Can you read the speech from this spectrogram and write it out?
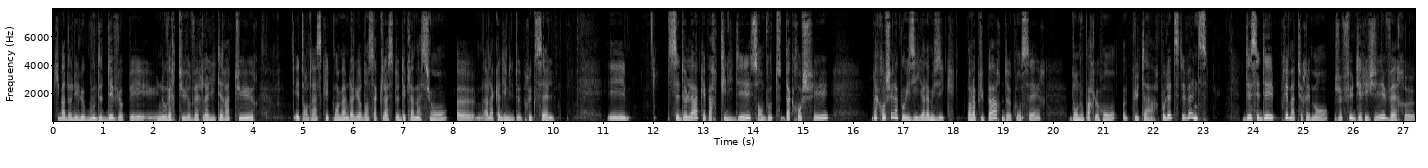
qui m'a donné le goût de développer une ouverture vers la littérature, étant inscrite moi-même d'ailleurs dans sa classe de déclamation euh, à l'Académie de Bruxelles. Et c'est de là qu'est partie l'idée, sans doute, d'accrocher, d'accrocher la poésie à la musique, dans la plupart de concerts dont nous parlerons euh, plus tard. Paulette Stevens Décédé prématurément, je fus dirigé vers, euh,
